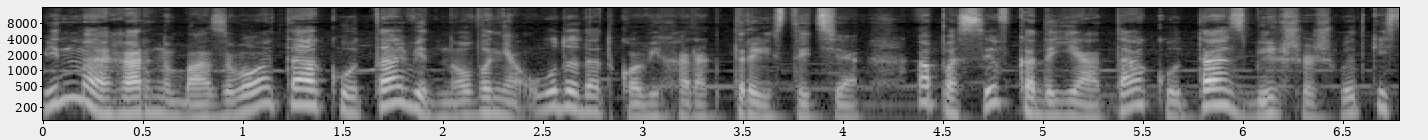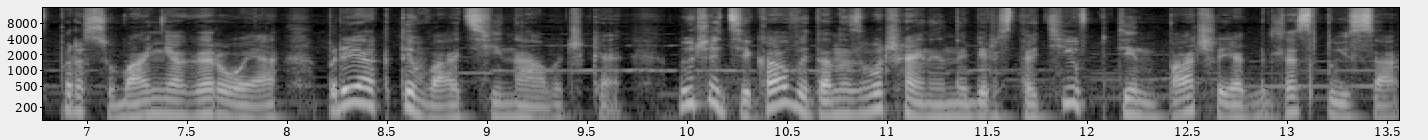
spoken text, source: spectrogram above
Він має гарну базову атаку та відновлення у додатковій характеристиці, а пасивка дає атаку та збільшує швидкість пересування героя при активації навички. Дуже цікавий та незвичайний набір статів птін паче як для списа,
